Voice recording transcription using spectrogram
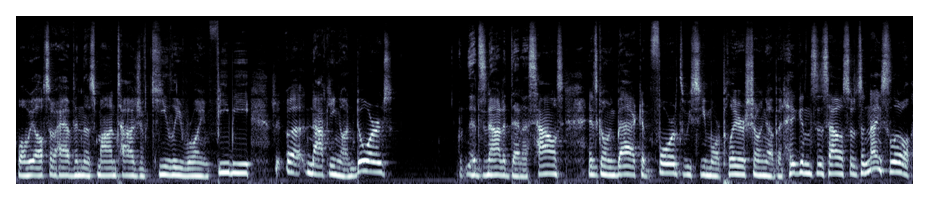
While we also have in this montage of Keeley, Roy, and Phoebe uh, knocking on doors. It's not a dentist's house. It's going back and forth. We see more players showing up at Higgins's house. So it's a nice little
